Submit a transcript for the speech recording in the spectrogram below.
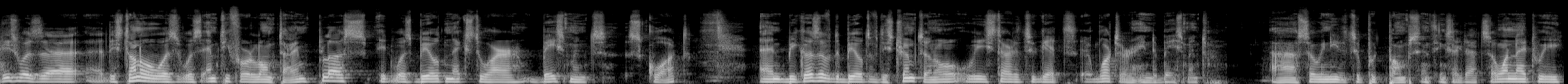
this was uh, uh, this tunnel was was empty for a long time. Plus, it was built next to our basement squat, and because of the build of this tram tunnel, we started to get uh, water in the basement. Uh, so we needed to put pumps and things like that. So one night we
